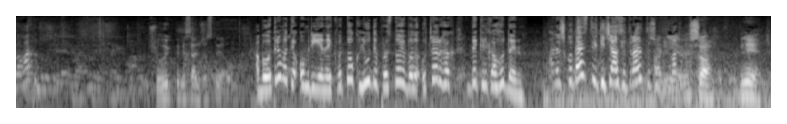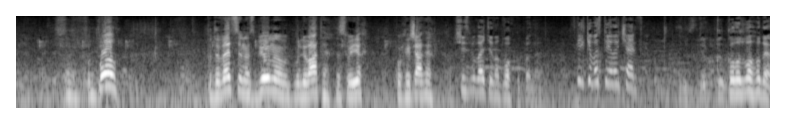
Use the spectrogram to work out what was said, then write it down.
Багато було. Чоловік 50 вже стояло. Аби отримати омріяний квиток, люди простоювали у чергах декілька годин. А не шкода стільки часу тратити, щоб придбати? що? Ні. Футбол. Подивитися на збірну, болювати за своїх, покричати. Шість білетів на двох купили. Скільки ви стояли в черзі? К- Коло двох годин.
